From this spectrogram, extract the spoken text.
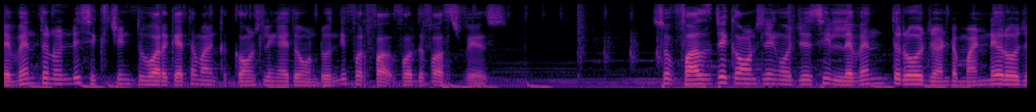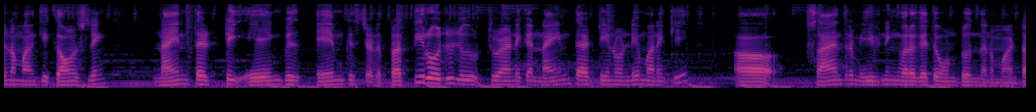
లెవెన్త్ నుండి సిక్స్టీన్త్ వరకు అయితే మనకి కౌన్సిలింగ్ అయితే ఉంటుంది for for the first phase so first day counselling వచ్చేసి లెవెన్త్ రోజు అంటే మండే రోజున మనకి కౌన్సిలింగ్ నైన్ థర్టీ ఏఎంకి ఏఎంకి స్టార్ట్. ప్రతిరోజు చూ- చూడండి నైన్ థర్టీ నుండి మనకి సాయంత్రం ఈవినింగ్ వరకు అయితే ఉంటుందన్నమాట.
